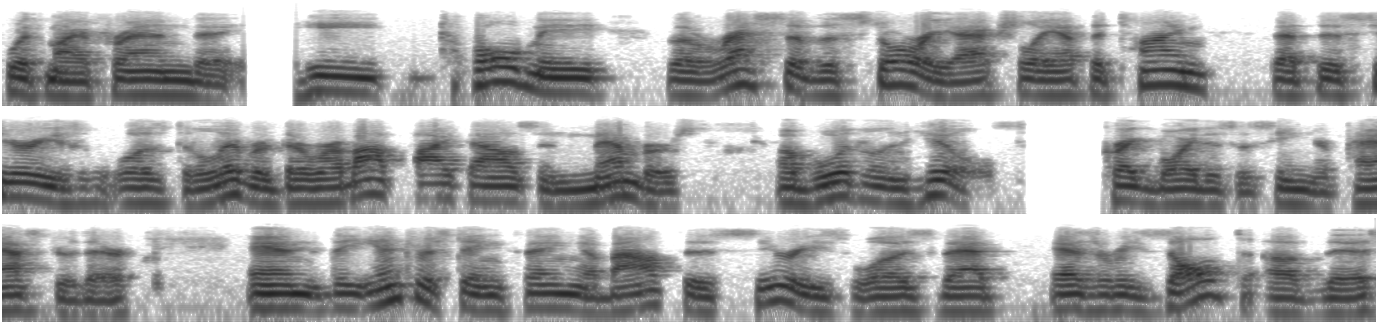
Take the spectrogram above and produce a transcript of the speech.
with my friend, he told me the rest of the story. Actually, at the time that this series was delivered, there were about 5,000 members of Woodland Hills. Craig Boyd is a senior pastor there. And the interesting thing about this series was that as a result of this,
